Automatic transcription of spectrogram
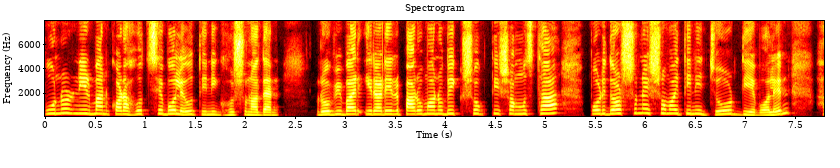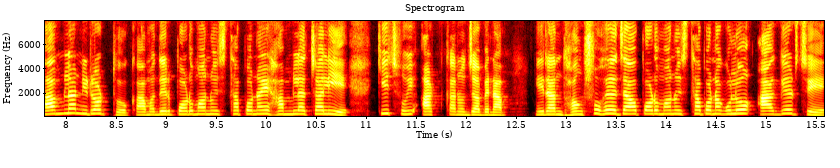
পুনর্নির্মাণ করা হচ্ছে বলেও তিনি ঘোষণা দেন। রবিবার ইরানের পারমাণবিক শক্তি সংস্থা পরিদর্শনের সময় তিনি জোর দিয়ে বলেন, হামলা নিরর্থক, আমাদের পরমাণু স্থাপনায় হামলা চালিয়ে কিছুই আটকানো যাবে না। ইরান ধ্বংস হয়ে যাওয়া পরমাণু স্থাপনাগুলো আগের চেয়ে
